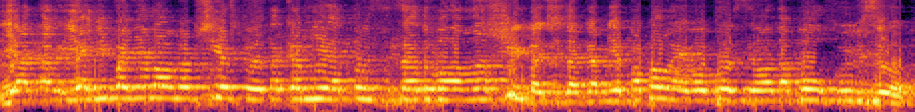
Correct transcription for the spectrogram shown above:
Я, там- я не поняла вообще, что это ко мне относится, я думала, ошибочно ко мне попала, я его бросила на полку и все.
